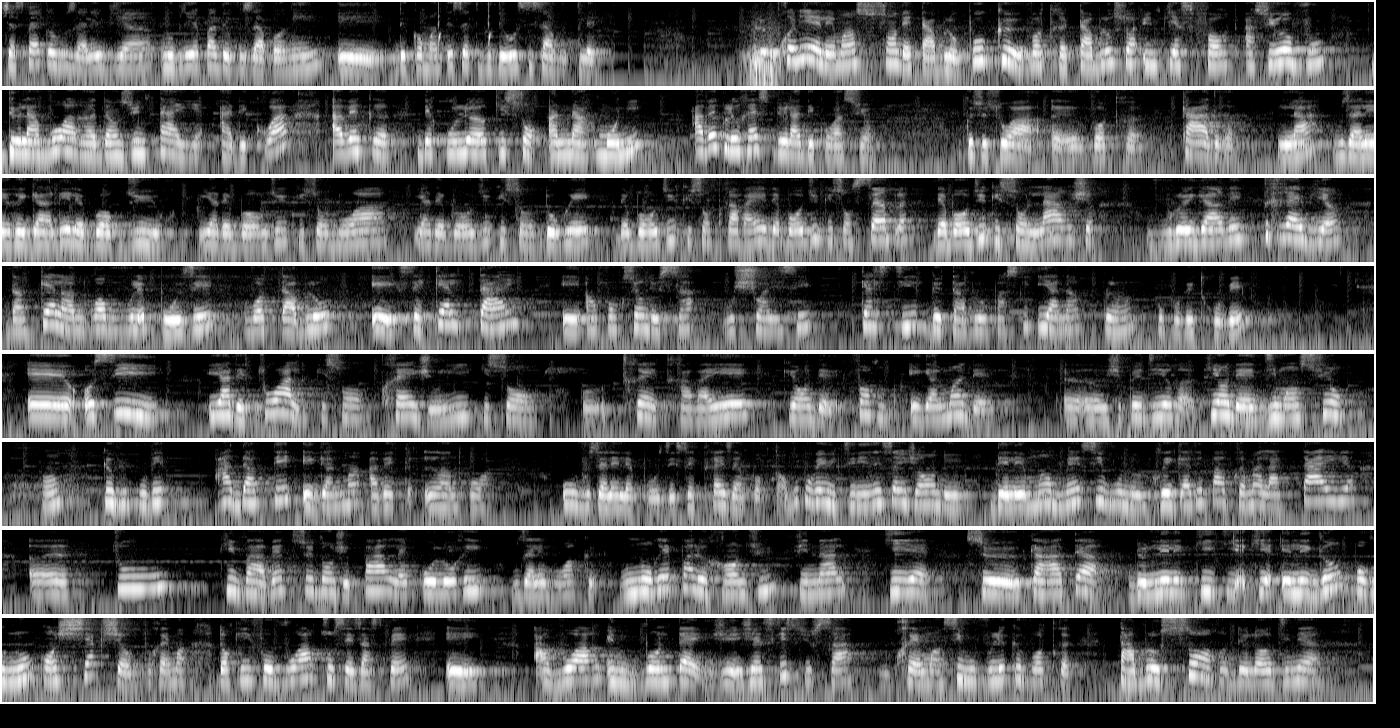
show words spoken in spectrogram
J'espère que vous allez bien. N'oubliez pas de vous abonner et de commenter cette vidéo si ça vous plaît. Le premier élément, ce sont des tableaux. Pour que votre tableau soit une pièce forte, assurez-vous de l'avoir dans une taille adéquate avec des couleurs qui sont en harmonie avec le reste de la décoration. Que ce soit euh, votre cadre, là, vous allez regarder les bordures. Il y a des bordures qui sont noires, il y a des bordures qui sont dorées, des bordures qui sont travaillées, des bordures qui sont simples, des bordures qui sont larges. Vous regardez très bien dans quel endroit vous voulez poser votre tableau et c'est quelle taille et en fonction de ça, vous choisissez quel style de tableau parce qu'il y en a plein, vous pouvez trouver. Et aussi, il y a des toiles qui sont très jolies, qui sont euh, très travaillées, qui ont des formes également des, euh, je peux dire, qui ont des dimensions hein, que vous pouvez adapter également avec l'endroit où vous allez les poser. C'est très important. Vous pouvez utiliser ce genre d'éléments, mais si vous ne regardez pas vraiment la taille, euh, tout qui va avec ce dont je parle, les coloris, vous allez voir que vous n'aurez pas le rendu final qui est ce caractère de qui, est élégant pour nous, qu'on cherche vraiment. Donc il faut voir tous ces aspects et avoir une bonne taille. J'insiste sur ça vraiment. Si vous voulez que votre tableau sorte de l'ordinaire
